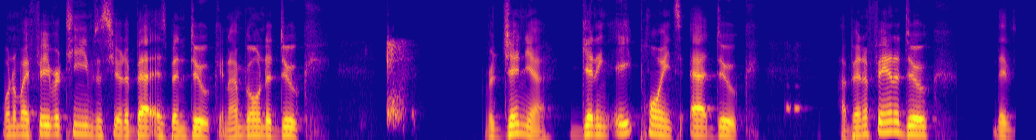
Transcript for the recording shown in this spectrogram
one of my favorite teams this year to bet has been Duke, and I'm going to Duke. Virginia getting eight points at Duke. I've been a fan of Duke. They've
